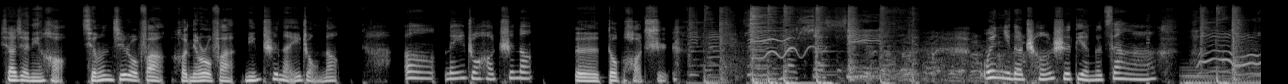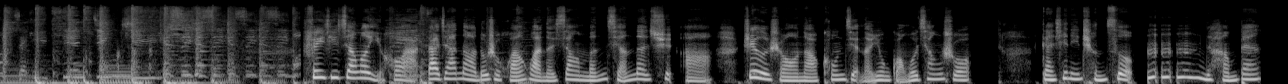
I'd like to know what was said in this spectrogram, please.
小姐您好，请问鸡肉饭和牛肉饭您吃哪一种呢？”“嗯，哪一种好吃呢？”“呃，都不好吃。”为你的诚实点个赞啊！飞机降落以后啊，大家呢都是缓缓的向门前的去啊。这个时候呢，空姐呢用广播腔说。感谢您乘坐嗯嗯嗯的航班，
